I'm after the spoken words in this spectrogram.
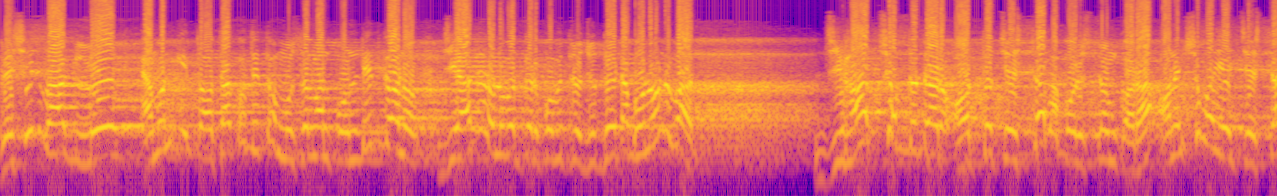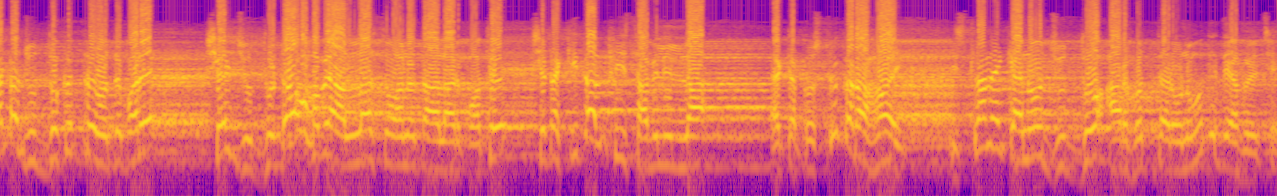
বেশিরভাগ লোক, এমনকি তথাকথিত মুসলমান পণ্ডিতগণও জিহাদের অনুবাদ করে পবিত্র যুদ্ধ। এটা ভুল অনুবাদ। জিহাদ শব্দটার অর্থ চেষ্টা বা পরিশ্রম করা। অনেক সময় এই চেষ্টাটা যুদ্ধক্ষেত্রে হতে পারে। সেই যুদ্ধটাও হবে আল্লাহ সোহান তালার পথে। সেটা কিতাল ফি সাবিলিল্লাহ। একটা প্রশ্ন করা হয়, ইসলামে কেন যুদ্ধ আর হত্যার অনুমতি দেওয়া হয়েছে?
